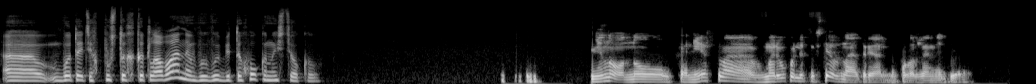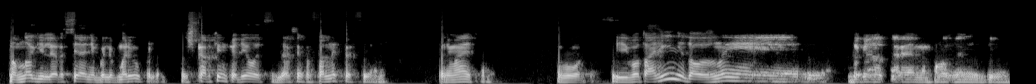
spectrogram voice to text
э, вот этих пустых котлованов и выбитых окон и стекол. Не, ну, ну, конечно, в Мариуполе-то все знают реальное положение дела. Но многие ли россияне были в Мариуполе? Это же картинка делается для всех остальных россиян. Понимаете? Вот. И вот они не должны догадаться о реальном положении дела.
